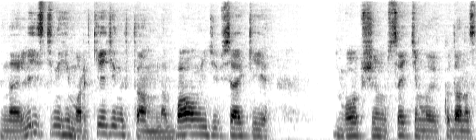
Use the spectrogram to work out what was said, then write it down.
на листинги, маркетинг, там на баунти всякие – в общем, с этим мы, куда у нас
